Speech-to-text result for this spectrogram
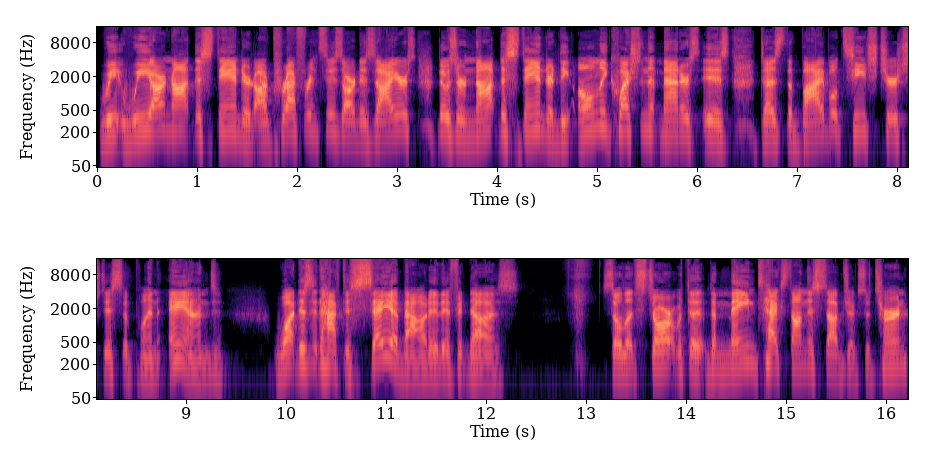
We, we are not the standard. Our preferences, our desires, those are not the standard. The only question that matters is, does the Bible teach church discipline? And what does it have to say about it if it does? So let's start with the, the main text on this subject. So turn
